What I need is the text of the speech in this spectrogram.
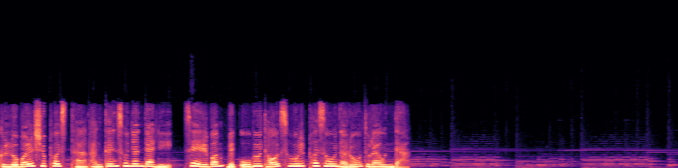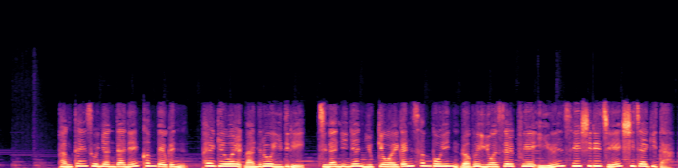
글로벌 슈퍼스타 방탄소년단이 새 앨범 맵 오브 더 소울 퍼소나로 돌아온다. 방탄소년단의 컴백은 8개월 만으로 이들이 지난 2년 6개월간 선보인 러브 유어셀프에 이은 새 시리즈의 시작이다.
